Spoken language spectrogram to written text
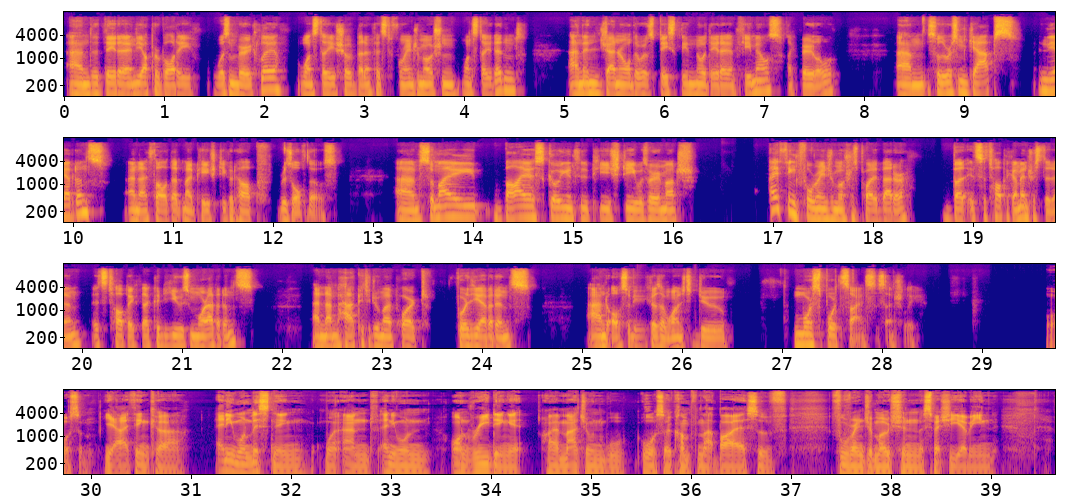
And the data in the upper body wasn't very clear. One study showed benefits to full range of motion, one study didn't. And in general, there was basically no data in females, like very little. Um, so there were some gaps in the evidence, and I thought that my PhD could help resolve those. Um, so my bias going into the PhD was very much, I think full range of motion is probably better, but it's a topic I'm interested in. It's a topic that could use more evidence, and I'm happy to do my part for the evidence, and also because I wanted to do more sports science essentially. Awesome. Yeah, I think uh, anyone listening and anyone on reading it, I imagine will also come from that bias of full range of motion, especially, I mean,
